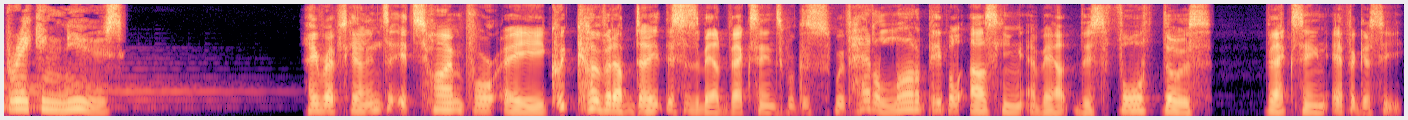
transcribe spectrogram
Breaking news. Hey, Rapscallions, it's time for a quick COVID update. This is about vaccines because we've had a lot of people asking about this fourth dose vaccine efficacy.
